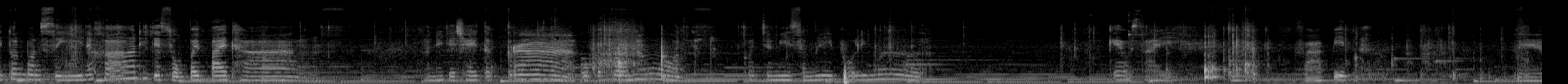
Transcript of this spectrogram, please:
นี้ต้นบอนสีนะคะ ที่จะส่งไปปลายทาง อันนี้จะใช้ตะกร้า อุปกรณ์ทั้งหมด ก็จะมีสำลีโพลิเมอร์ แก้วใส ฝาปิดเนี่ย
